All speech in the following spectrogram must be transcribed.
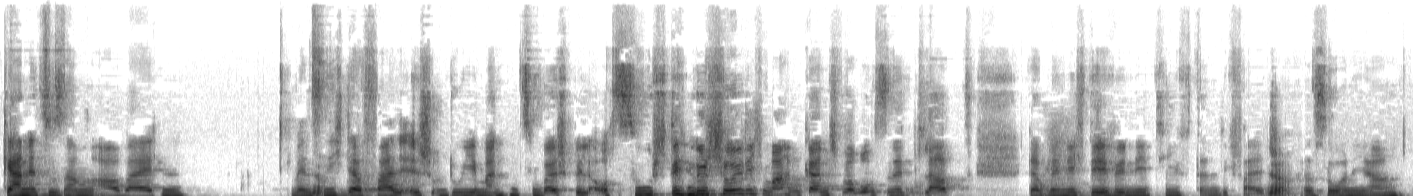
gerne zusammenarbeiten wenn es ja. nicht der Fall ist und du jemanden zum Beispiel auch suchst, den du schuldig machen kannst, warum es nicht klappt, da bin ich definitiv dann die falsche ja. Person, ja.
